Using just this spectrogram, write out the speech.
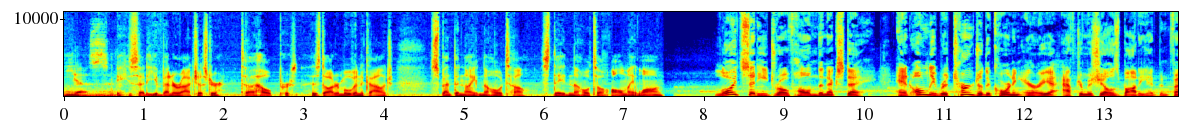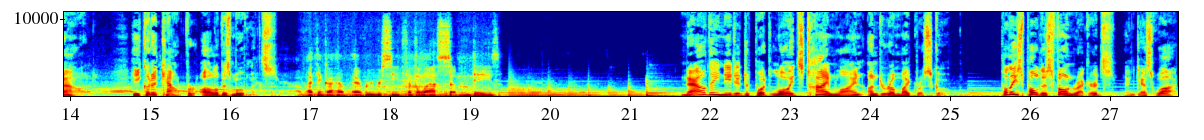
Yes. He said he had been to Rochester to help her, his daughter move into college, spent the night in the hotel, stayed in the hotel all night long. Lloyd said he drove home the next day and only returned to the Corning area after Michelle's body had been found. He could account for all of his movements. I think I have every receipt for the last seven days. Now they needed to put Lloyd's timeline under a microscope. Police pulled his phone records, and guess what?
